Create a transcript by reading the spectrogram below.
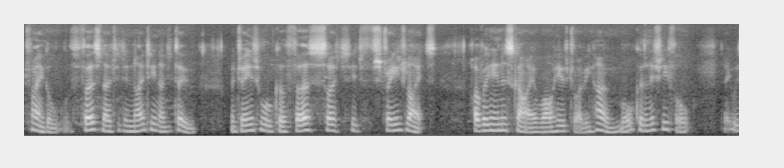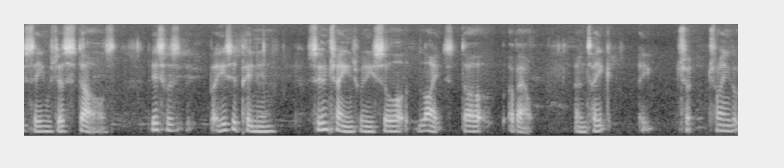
Triangle was first noted in 1992 when James Walker first sighted strange lights hovering in the sky while he was driving home. Walker initially thought that he was seeing was just stars. This was, but his opinion soon changed when he saw lights dart about and take a tri- triangle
